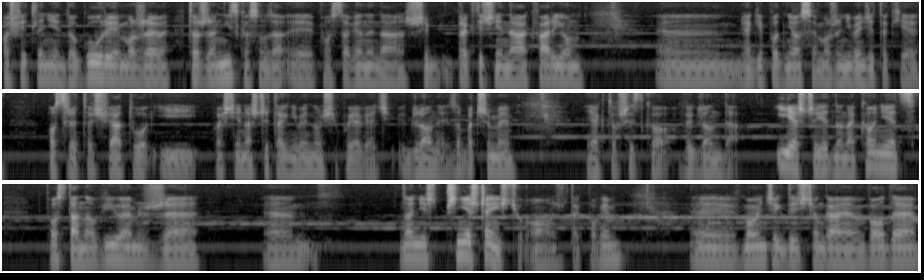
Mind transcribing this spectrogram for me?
oświetlenie do góry, może to, że nisko są y, postawione na szyb, praktycznie na akwarium, jak je podniosę, może nie będzie takie ostre to światło i właśnie na szczytach nie będą się pojawiać glony. Zobaczymy, jak to wszystko wygląda. I jeszcze jedno na koniec. Postanowiłem, że no przy nieszczęściu, o, że tak powiem, y, w momencie, gdy ściągałem wodę,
